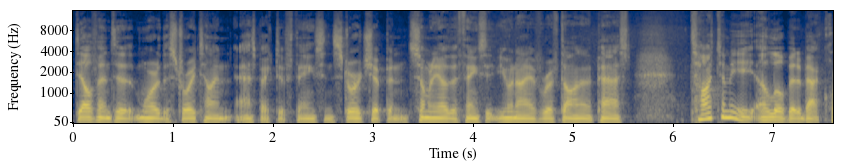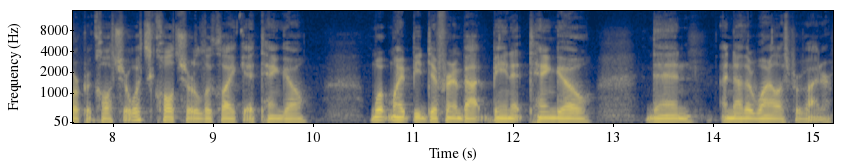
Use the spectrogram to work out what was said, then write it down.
delve into more of the storytelling aspect of things and stewardship and so many other things that you and I have riffed on in the past, talk to me a little bit about corporate culture. What's culture look like at Tango? What might be different about being at Tango than another wireless provider?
